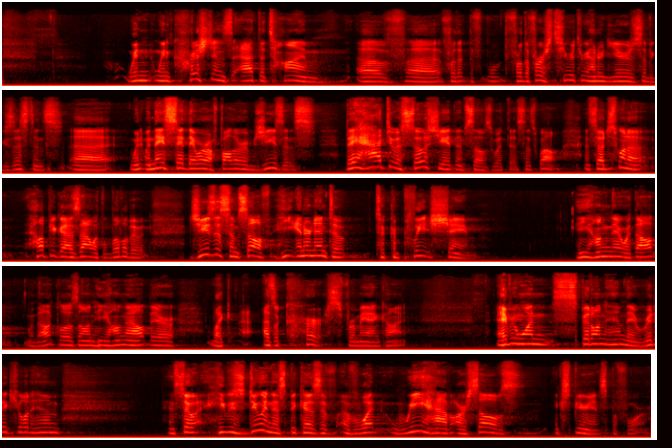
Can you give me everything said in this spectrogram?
when, when Christians at the time of, uh, for, the, for the first two or three hundred years of existence, uh, when, when they said they were a follower of Jesus, they had to associate themselves with this as well. And so I just want to help you guys out with a little bit. Jesus himself, he entered into to complete shame. He hung there without, without clothes on. He hung out there like as a curse for mankind. Everyone spit on him, they ridiculed him. And so he was doing this because of, of what we have ourselves experienced before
